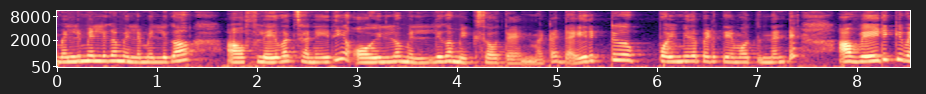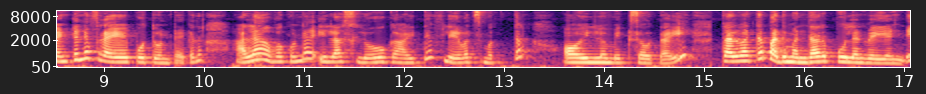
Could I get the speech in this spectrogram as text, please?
మెల్లిమెల్లిగా మెల్లిమెల్లిగా ఆ ఫ్లేవర్స్ అనేది ఆయిల్లో మెల్లిగా మిక్స్ అవుతాయి అన్నమాట డైరెక్ట్ పొయ్యి మీద పెడితే ఏమవుతుందంటే ఆ వేడికి వెంటనే ఫ్రై అయిపోతూ ఉంటాయి కదా. అలా అవ్వకుండా ఇలా స్లోగా అయితే ఫ్లేవర్స్ మొత్తం ఆయిల్లో మిక్స్ అవుతాయి. తర్వాత పది మందార పూలను వేయండి.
